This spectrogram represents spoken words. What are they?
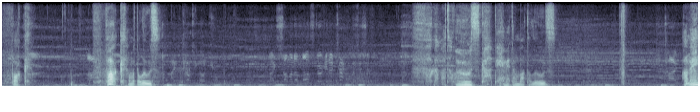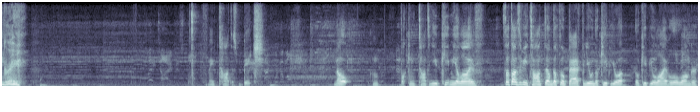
Fuck. Fuck. I'm about to lose. Lose. God damn it, I'm about to lose. I'm angry. Let me taunt this bitch. No, I'm fucking taunting you. Keep me alive. Sometimes if you taunt them, they'll feel bad for you and they'll keep you up. They'll keep you alive a little longer.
